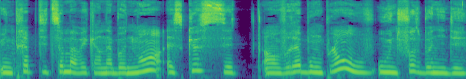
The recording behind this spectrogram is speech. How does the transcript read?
une très petite somme avec un abonnement. Est-ce que c'est un vrai bon plan ou, une fausse bonne idée?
